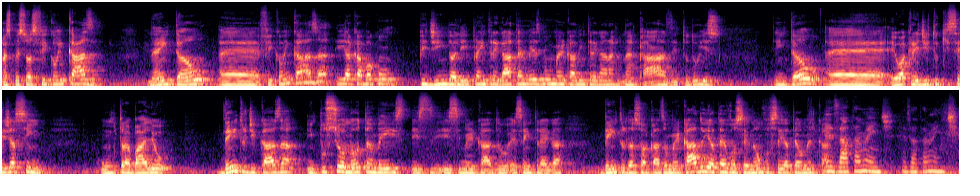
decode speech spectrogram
as pessoas ficam em casa, né? Então, é, ficam em casa e acabam com, pedindo ali para entregar, até mesmo o mercado entregar na, na casa e tudo isso. Então, é, eu acredito que seja assim, um trabalho dentro de casa impulsionou também esse, esse mercado, essa entrega dentro da sua casa o mercado e até você, não você ir até o mercado. Exatamente, exatamente.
